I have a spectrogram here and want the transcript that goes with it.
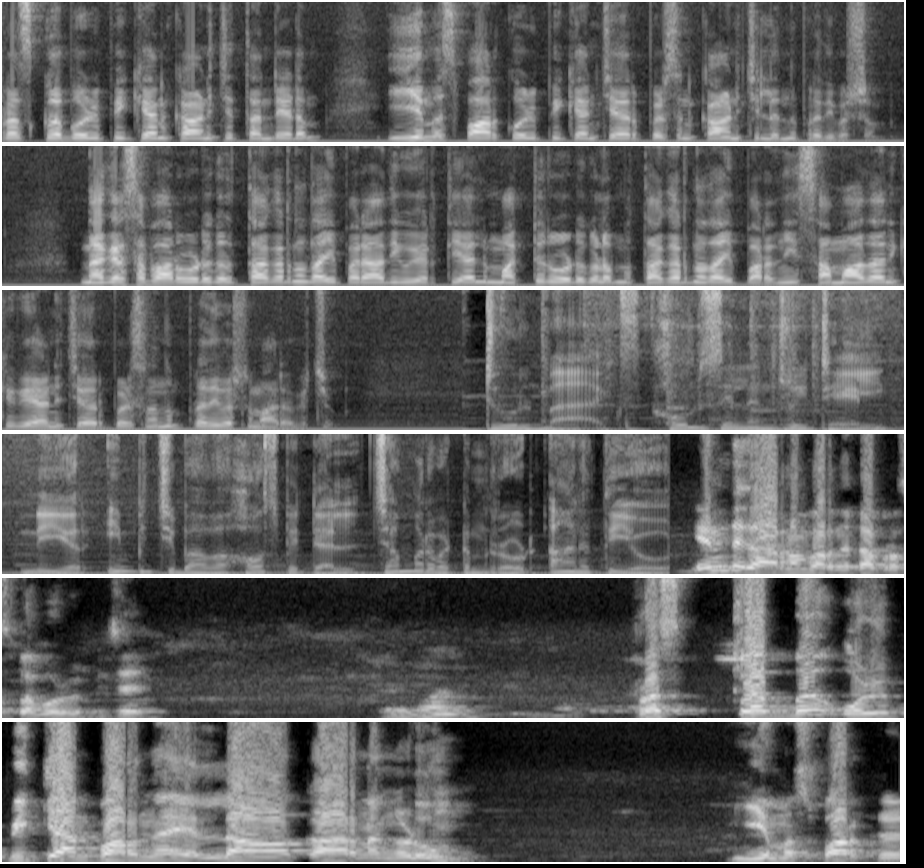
പ്രസ് ക്ലബ്ബ് ഒഴിപ്പിക്കാൻ കാണിച്ച തന്റെ ഇടം ഇ എം എസ് പാർക്ക് ഒഴിപ്പിക്കാൻ ചെയർപേഴ്സൺ കാണിച്ചില്ലെന്ന് പ്രതിപക്ഷം. നഗരസഭാ റോഡുകൾ തകർന്നതായി പരാതി ഉയർത്തിയാൽ മറ്റു റോഡുകളും തകർന്നതായി പറഞ്ഞ് സമാധാനിക്കുകയാണ് ചെയർപേഴ്സൺ എന്നും പ്രതിപക്ഷം ആരോപിച്ചു. Tool max wholesale and retail near Imbichibava hospital Chamravattam road Alathiyur എന്ത് കാരണം പറഞ്ഞിട്ടാ പ്രസ് ക്ലബ് ഒഴിപ്പിച്ചേ പ്രസ് ക്ലബ്ബ് ഒഴിപ്പിക്കാൻ പറഞ്ഞ എല്ലാ കാരണങ്ങളും ഇ എം എസ് പാർക്ക്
